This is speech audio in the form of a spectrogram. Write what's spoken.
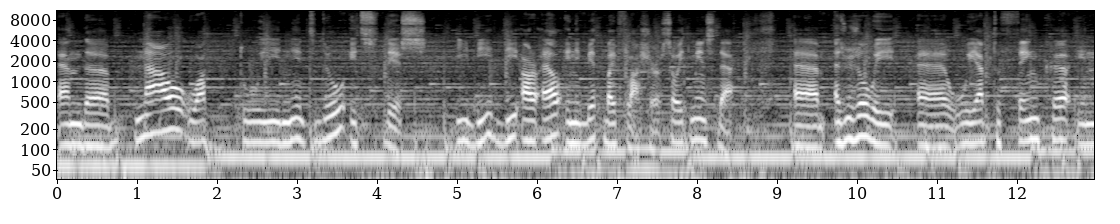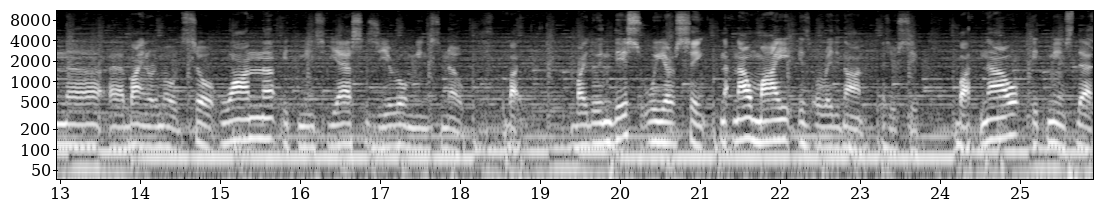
And uh, now what we need to do? Is this. EBDRL inhibit by flasher. So it means that um, as usual we uh, we have to think uh, in uh, uh binary mode so one it means yes zero means no. But by doing this we are saying now my is already done as you see. But now it means that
